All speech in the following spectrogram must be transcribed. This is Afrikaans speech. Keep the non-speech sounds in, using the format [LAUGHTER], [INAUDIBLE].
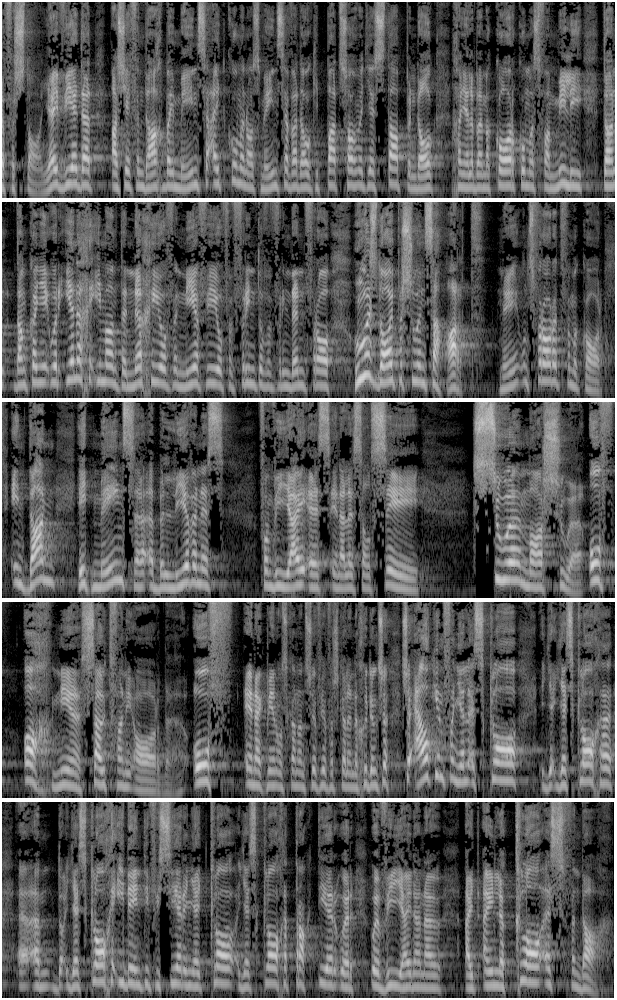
te verstaan. Jy weet dat as jy vandag by mense uitkom en ons mense wat dalk die pad saam met jou stap en dalk gaan julle bymekaar kom as familie, dan dan kan jy oor enige iemand, 'n niggie of 'n neefie of 'n vriend of 'n vriendin vra, "Hoe is daai persoon se hart?" Nê? Nee, ons vra dit vir mekaar. En dan het mense 'n belewenis van wie jy is en hulle sal sê, "So maar so." Of ag nee, sout van die aarde. Of en ek meen ons kan aan soveel verskillende goed dink. So so elkeen van julle is klaar jy's jy klaar ge uh, um, jy's klaar geïdentifiseer en jy't klaar jy's klaar getrakteer oor oor wie jy dan nou uiteindelik klaar is vandag.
